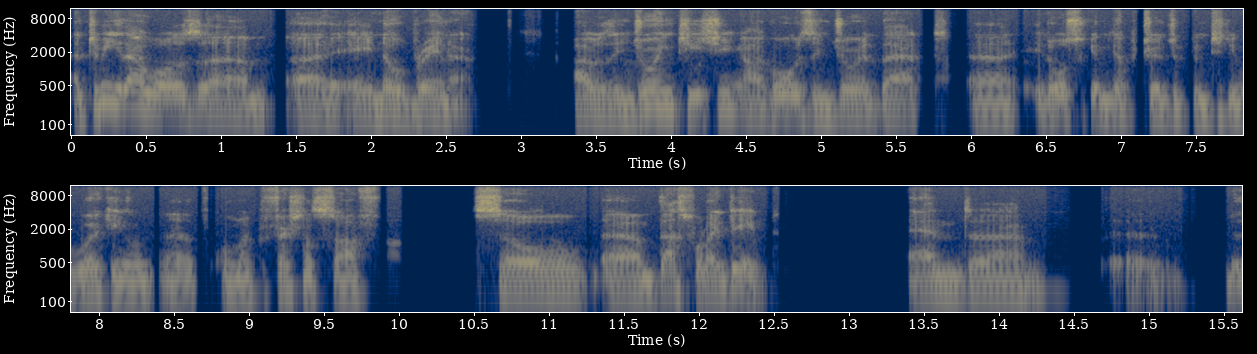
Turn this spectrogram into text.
and to me, that was um, a, a no-brainer. I was enjoying teaching. I've always enjoyed that. Uh, it also gave me the opportunity to continue working on, uh, on my professional stuff. So um, that's what I did. And um, uh,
